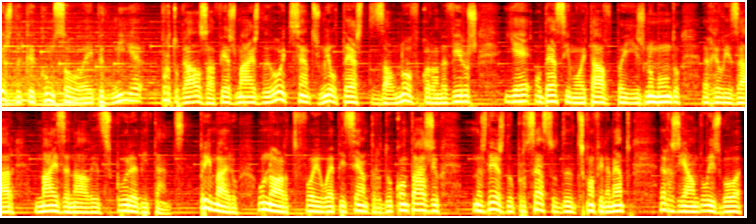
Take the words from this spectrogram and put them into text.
Desde que começou a epidemia, Portugal já fez mais de 800 mil testes ao novo coronavírus e é o 18º país no mundo a realizar mais análises por habitante. Primeiro, o Norte foi o epicentro do contágio, mas desde o processo de desconfinamento, a região de Lisboa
